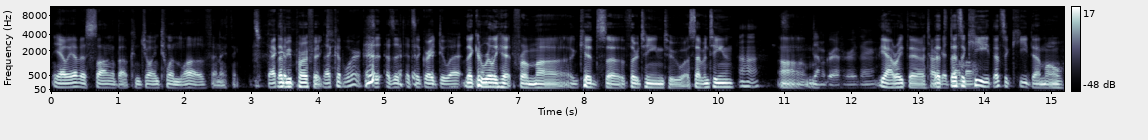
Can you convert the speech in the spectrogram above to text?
yeah, yeah, we have a song about conjoined twin love, and I think that that'd could be perfect. that could work. As a, as a, it's a great duet. that could really hit from uh, kids uh, 13 to uh, 17. Uh huh. Demographic right there. Yeah, right there. That's, Target that's a demo. key. That's a key demo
